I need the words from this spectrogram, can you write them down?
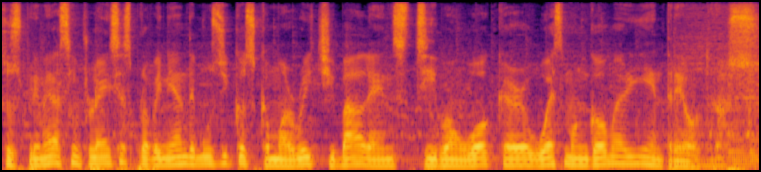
Sus primeras influencias provenían de músicos como Richie Valens, T-Bone Walker, Wes Montgomery, entre otros.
